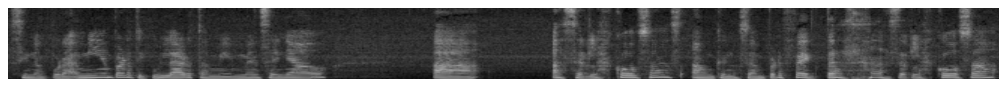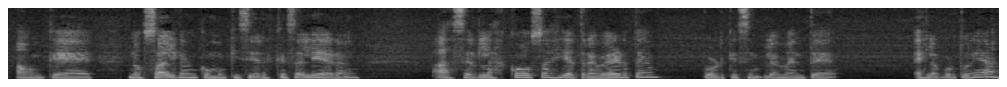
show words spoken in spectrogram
sino por a mí en particular también me ha enseñado a hacer las cosas aunque no sean perfectas, a hacer las cosas aunque no salgan como quisieras que salieran, a hacer las cosas y atreverte porque simplemente es la oportunidad,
